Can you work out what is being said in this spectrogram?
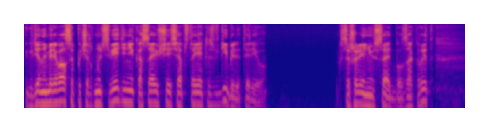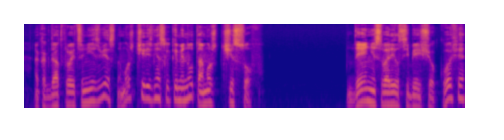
где намеревался почерпнуть сведения, касающиеся обстоятельств гибели Террио. К сожалению, сайт был закрыт, а когда откроется, неизвестно. Может, через несколько минут, а может, часов. Дэнни сварил себе еще кофе,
